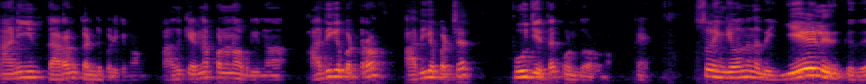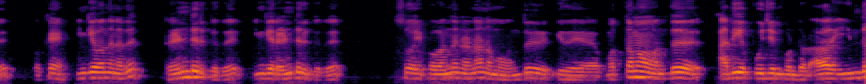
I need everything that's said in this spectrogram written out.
அணியின் தரம் கண்டுபிடிக்கணும். அதுக்கு என்ன பண்ணணும் அப்படின்னா அதிகபட்சம் அதிகபட்ச பூஜ்ஜியத்தை கொண்டு வரணும். ஓகே ஸோ இங்கே வந்து என்னது ஏழு இருக்குது. ஓகே இங்கே வந்து என்னது ரெண்டு இருக்குது. இங்கே ரெண்டு இருக்குது. ஸோ இப்போ வந்து என்னன்னா நம்ம வந்து இது மொத்தமாக வந்து அதிக பூஜ்ஜியம் கொண்டு வர அதாவது இந்த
